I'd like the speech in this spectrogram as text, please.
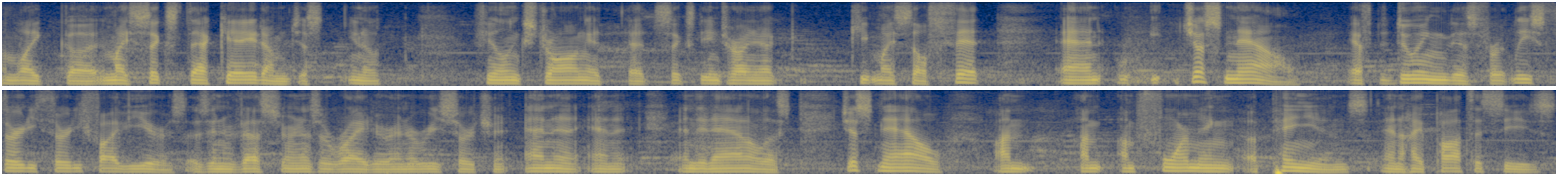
I'm like uh, in my sixth decade. I'm just, you know, feeling strong at, at 16, trying to keep myself fit and just now, after doing this for at least 30, 35 years as an investor and as a writer and a researcher and, a, and, a, and an analyst, just now I'm, I'm, I'm forming opinions and hypotheses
